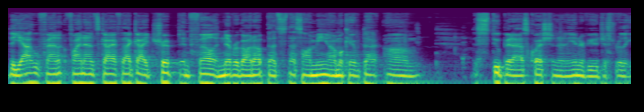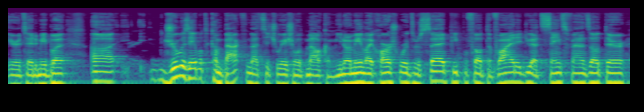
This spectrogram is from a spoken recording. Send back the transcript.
the Yahoo fan, finance guy. If that guy tripped and fell and never got up, that's that's on me. I'm okay with that. Um, the stupid ass question in the interview just really irritated me. But uh, Drew was able to come back from that situation with Malcolm. You know what I mean? Like harsh words were said, people felt divided. You had Saints fans out there,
